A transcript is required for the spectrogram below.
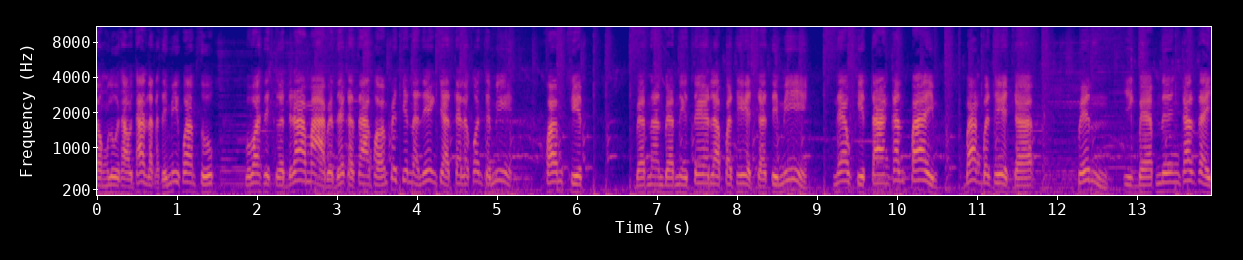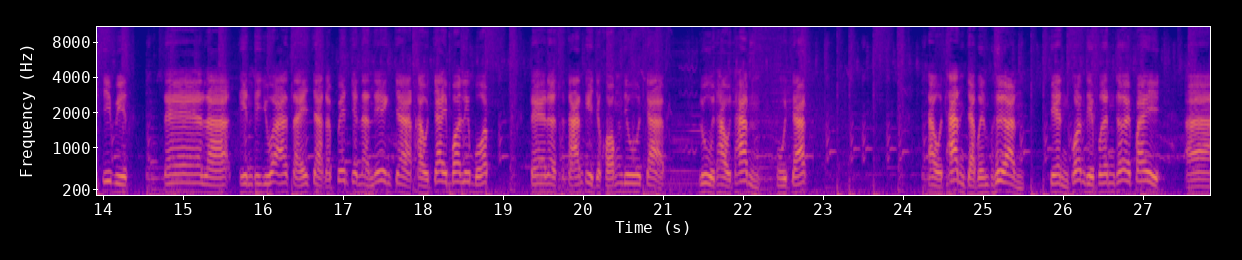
ต้องรู้เท่าท่านแล้วก็สิมีความสุขบ่ว่าสิเกิดดราม่าแบบใดก็สร้างเพราะมันเป็นเช่นนั้นเองจ้ะแต่ละคนก็มีความคิด แบบนั้นแบบนี้แต่ละประเทศก็สิมีแนวคิดต่างกันไปบางประเทศก็เป็นอีกแบบหนึ่งการใส่ชีวิต แต่ละถิ่นที่อยู่อาศัยจากเป็นเช่นนั้นเองจะเข้าใจบริบท แต่ละสถานที่เจ้าของอยู่จากรู้เท่าท่านหูจักเท่าท่านจากเพื่อนๆเช่นคนที่เพิ่นเคยไปอ่า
